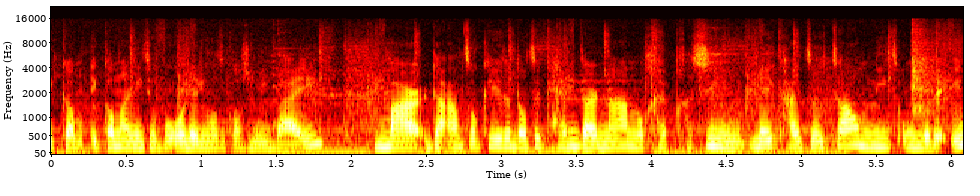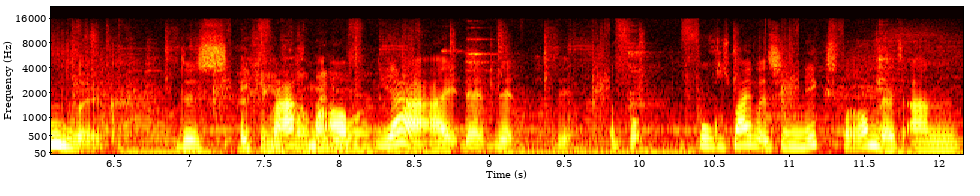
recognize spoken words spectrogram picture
ik, kan, ik kan daar niet over oordelen, want ik was er niet bij. Maar de aantal keren dat ik hem daarna nog heb gezien, leek hij totaal niet onder de indruk. Dus ik vraag me af, ja, hij, de, de, volgens mij is er niks veranderd aan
